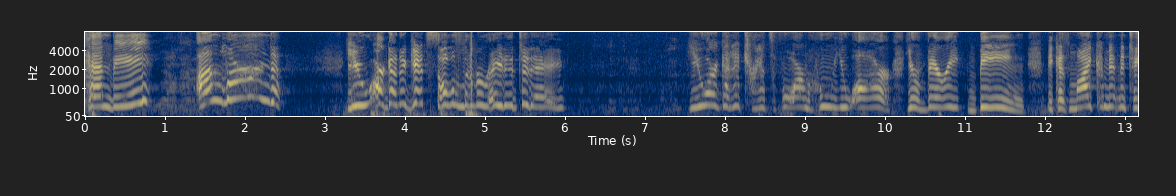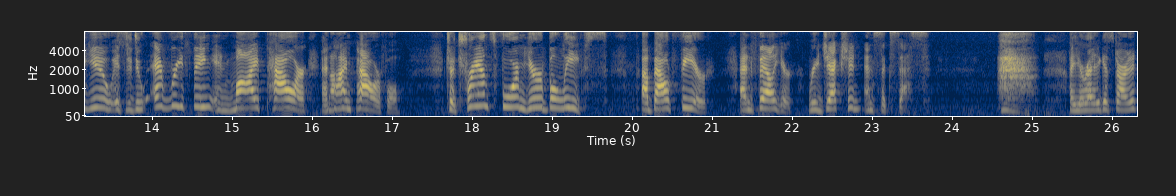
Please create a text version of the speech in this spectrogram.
can be unlearned. You are going to get today. You are going to transform who you are, your very being, because my commitment to you is to do everything in my power, and I'm powerful, to transform your beliefs about fear and failure, rejection and success. Are you ready to get started?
